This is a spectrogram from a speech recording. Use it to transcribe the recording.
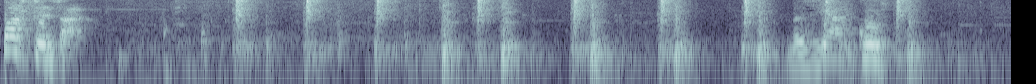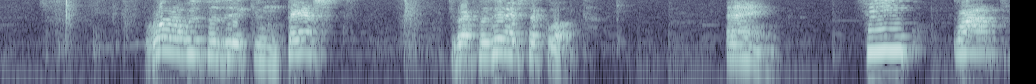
Pode sentar. Baseado curto. Agora vou fazer aqui um teste e vai fazer esta conta. Em 5, 4,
